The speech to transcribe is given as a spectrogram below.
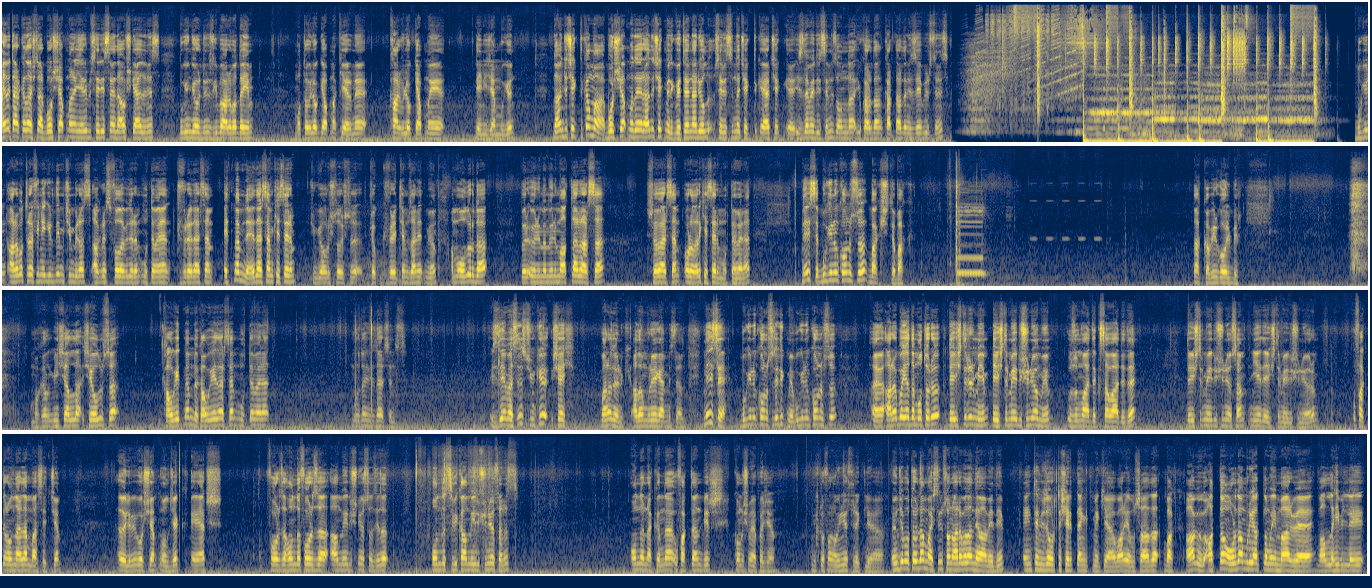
Evet arkadaşlar boş yapmanın yeni bir serisine daha hoş geldiniz. Bugün gördüğünüz gibi arabadayım. Motovlog yapmak yerine car vlog yapmayı deneyeceğim bugün. Daha önce çektik ama boş yapmada herhalde çekmedik. Veteriner yol serisinde çektik. Eğer çek, e, izlemediyseniz onu da yukarıdan kartlardan izleyebilirsiniz. Bugün araba trafiğine girdiğim için biraz agresif olabilirim. Muhtemelen küfür edersem etmem de edersem keserim. Çünkü oruçlu oruçlu çok küfür edeceğimi zannetmiyorum. Ama olur da böyle önüme önüme atlarlarsa söversem oraları keserim muhtemelen. Neyse bugünün konusu bak işte bak. Dakika bir gol bir. Bakalım inşallah şey olursa kavga etmem de kavga edersem muhtemelen buradan izlersiniz. İzleyemezsiniz çünkü şey bana dönük. Adam buraya gelmesi lazım. Neyse bugünün konusu dedik mi? Bugünün konusu e, araba ya da motoru değiştirir miyim? Değiştirmeyi düşünüyor muyum? Uzun vadede kısa vadede. Değiştirmeyi düşünüyorsam niye değiştirmeyi düşünüyorum? Ufaktan onlardan bahsedeceğim öyle bir boş yapma olacak. Eğer Forza, Honda Forza almayı düşünüyorsanız ya da Honda Civic almayı düşünüyorsanız onların hakkında ufaktan bir konuşma yapacağım. Mikrofon oynuyor sürekli ya. Önce motordan başlayayım sonra arabadan devam edeyim. En temizi orta şeritten gitmek ya. Var ya bu sağda bak. Abi atla oradan buraya atlamayın bari be. Vallahi billahi.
